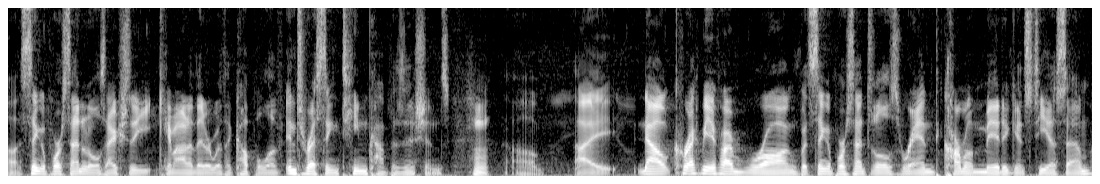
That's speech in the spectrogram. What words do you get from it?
uh, Singapore Sentinels actually came out of there with a couple of interesting team compositions. Hmm. Um, I now correct me if I'm wrong, but Singapore Sentinels ran Karma mid against TSM,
